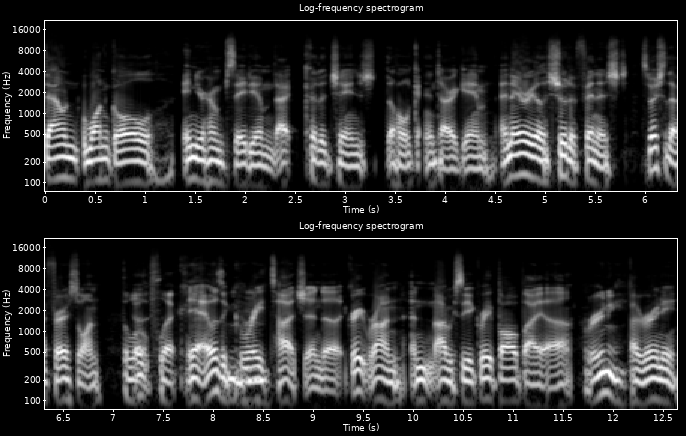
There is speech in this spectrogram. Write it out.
down one goal in your home stadium that could have changed the whole entire game. And Arriola should have finished, especially that first one. The It little was- flick. Yeah, it was a Mhm. great touch and a great run, and obviously a great ball by uh, Rooney. by Rooney.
